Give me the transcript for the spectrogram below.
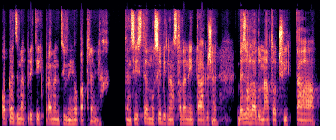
Opäť sme pri tých preventívnych opatreniach. Ten systém musí byť nastavený tak, že bez ohľadu na to, či tá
